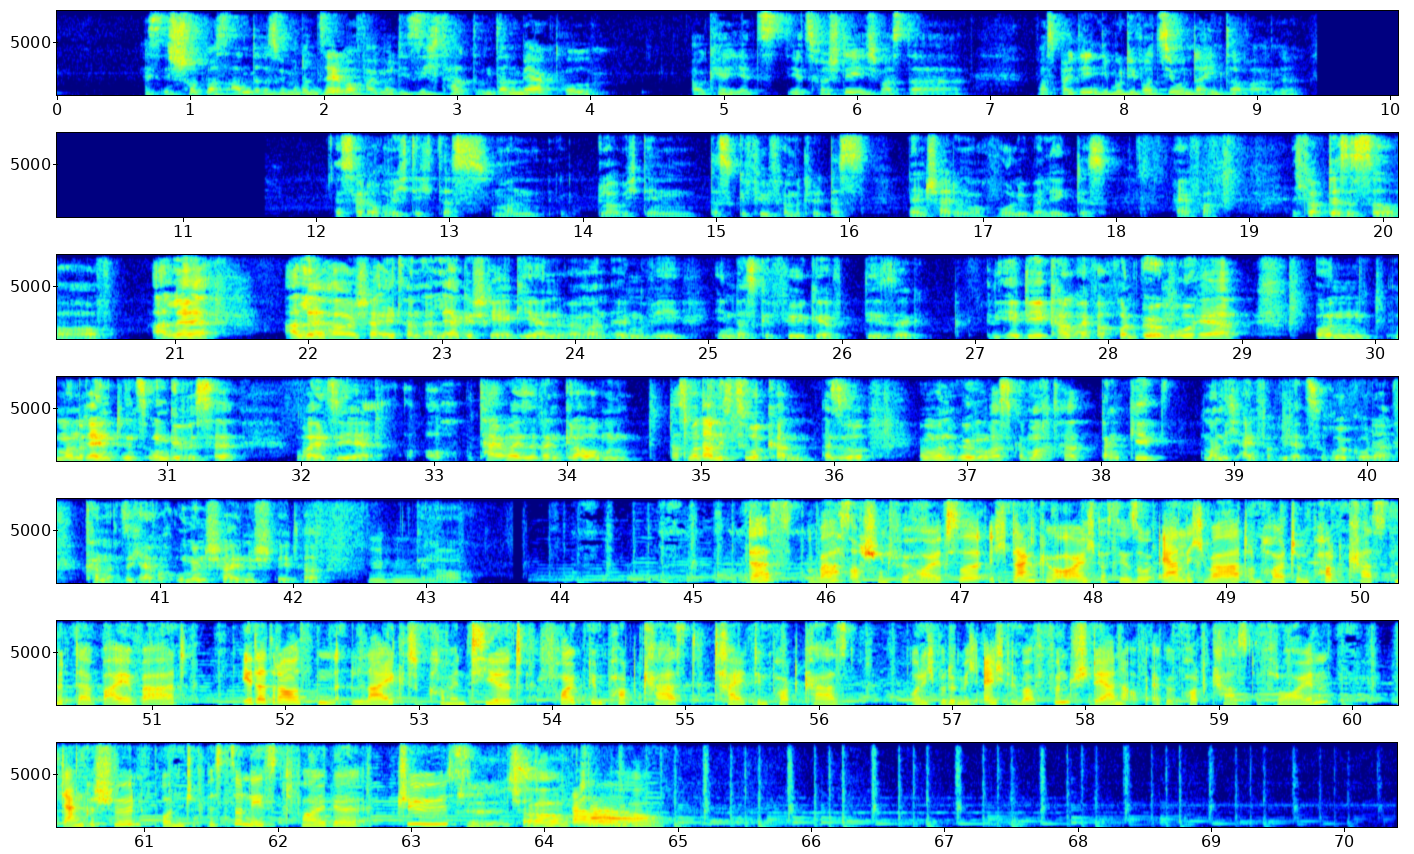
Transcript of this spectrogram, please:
es ist schon was anderes, wenn man dann selber auf einmal die Sicht hat und dann merkt, oh, okay, jetzt, jetzt verstehe ich, was da, was bei denen die Motivation dahinter war. Ne? Es ist halt auch wichtig, dass man glaube ich, denen das Gefühl vermittelt, dass eine Entscheidung auch wohl überlegt ist. Einfach. Ich glaube, das ist so, worauf alle, alle Hauischer Eltern allergisch reagieren, wenn man irgendwie ihnen das Gefühl gibt, diese Idee kam einfach von irgendwoher und man rennt ins Ungewisse, weil sie auch teilweise dann glauben, dass man da nicht zurück kann. Also wenn man irgendwas gemacht hat, dann geht man nicht einfach wieder zurück oder kann sich einfach umentscheiden später. Mhm. Genau. Das war's auch schon für heute. Ich danke euch, dass ihr so ehrlich wart und heute im Podcast mit dabei wart. Ihr da draußen liked, kommentiert, folgt dem Podcast, teilt den Podcast und ich würde mich echt über 5 Sterne auf Apple Podcast freuen. Dankeschön und bis zur nächsten Folge. Tschüss. Tschüss. Ciao. Ciao. Ciao.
